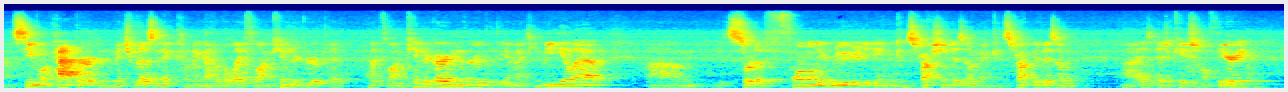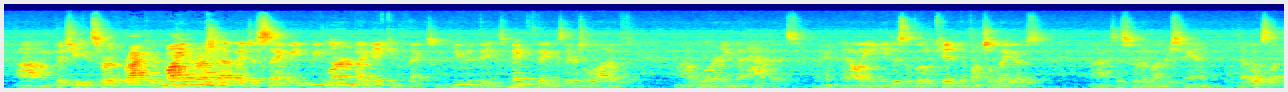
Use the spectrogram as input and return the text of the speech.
uh, Seymour Papert and Mitch Resnick coming out of the Lifelong Kinder Group at Lifelong Kindergarten Group at the MIT Media Lab. Um, it's sort of formally rooted in constructionism and constructivism uh, as educational theory. Um, but you can sort of wrap your mind around that by just saying we, we learn by making things. When human beings make things, there's a lot of uh, learning that happens. Right? And all you need is a little kid and a bunch of Legos uh, to sort of understand what that looks like.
